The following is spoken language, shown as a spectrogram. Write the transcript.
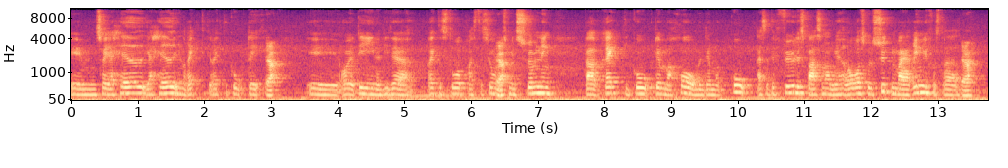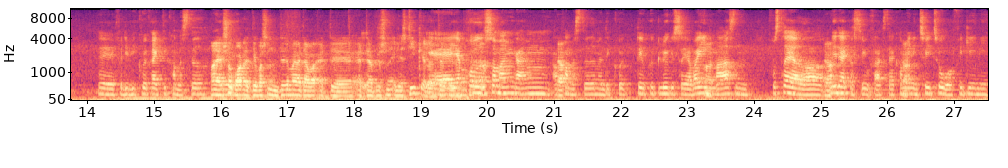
Øhm, så jeg havde, jeg havde en rigtig, rigtig god dag. Ja. Øh, og det er en af de der rigtig store præstationer. Ja. Ja. Min svømning var rigtig god. Den var hård, men den var god. Altså det føltes bare som om, jeg havde overskud. Cyklen var jeg rimelig frustreret. Ja. øh, fordi vi kunne ikke rigtig komme afsted. Nej, jeg så godt, at det var sådan det der med, at der, var, at, øh, at der blev sådan elastik. Eller ja, der, blev- jeg prøvede så mange gange at Ja. komme afsted, men det kunne, ikke- det kunne ikke lykkes, så jeg var egentlig Nej. meget sådan frustreret og Ja. lidt aggressiv faktisk, da jeg kom Ja. ind i T2 og fik egentlig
